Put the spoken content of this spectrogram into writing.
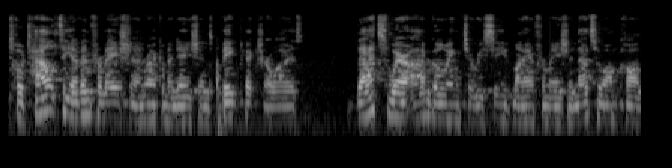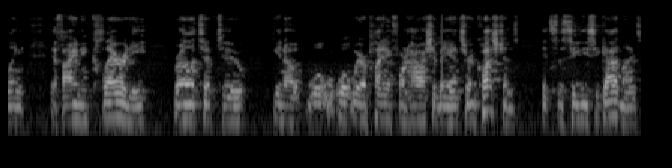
totality of information and recommendations, big picture wise, that's where I'm going to receive my information. That's who I'm calling if I need clarity relative to, you know, what, what we're planning for and how I should be answering questions. It's the CDC guidelines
